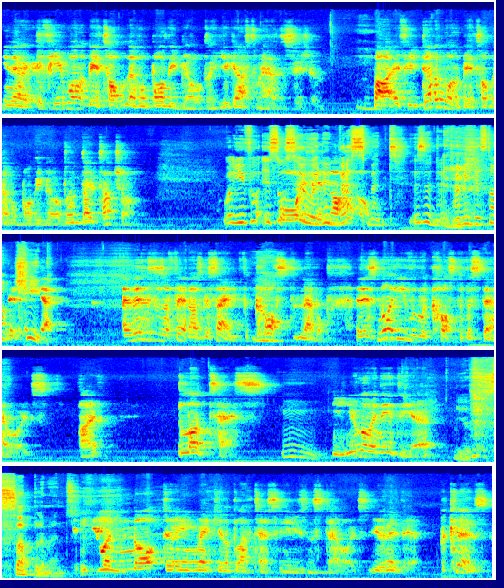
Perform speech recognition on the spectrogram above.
you know, if you want to be a top level bodybuilder, you're gonna have to make a decision. But if you don't want to be a top level bodybuilder, don't touch on. Well, you've it's also an you're not- investment, isn't it? I mean, it's not cheap. Yeah. And this is a thing I was going to say, the cost level. And it's not even the cost of the steroids, right? Blood tests. You are an idiot. Your supplements. You are not doing regular blood tests and using steroids. You're an idiot. Because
